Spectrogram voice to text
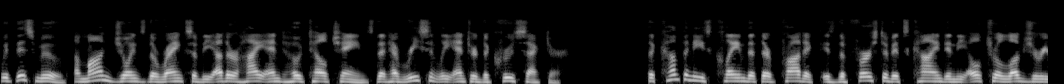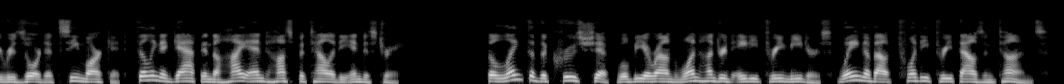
With this move, Aman joins the ranks of the other high-end hotel chains that have recently entered the cruise sector. The companies claim that their product is the first of its kind in the ultra-luxury resort at sea market, filling a gap in the high-end hospitality industry. The length of the cruise ship will be around 183 meters, weighing about 23,000 tons.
